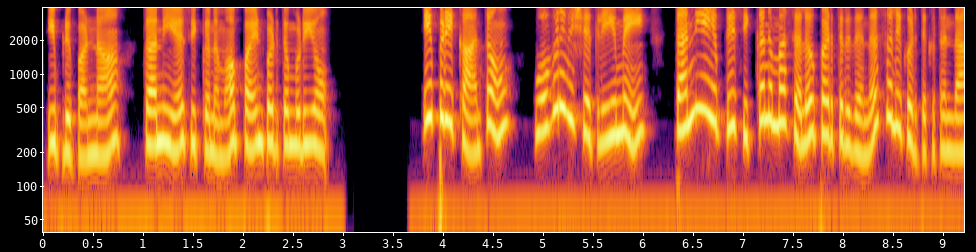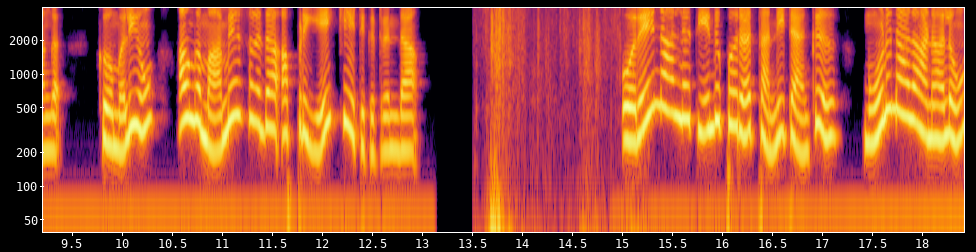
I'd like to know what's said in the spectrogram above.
இப்படி பண்ணா தண்ணிய சிக்கனமா பயன்படுத்த முடியும். இப்படி காத்தும் ஒவ்வொரு விஷயத்துலயுமே தண்ணியை எப்படி சிக்கனமா செலவுபடுத்துறதுன்னு சொல்லி கொடுத்துக்கிட்டு இருந்தாங்க. கோமலியும் அவங்க மாமியார் சொன்னதா அப்படியே கேட்டுக்கிட்டு இருந்தா. ஒரே நாள்ல தீந்து போற தண்ணி டேங்க் மூணு நாள் ஆனாலும்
